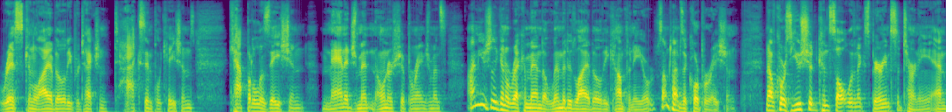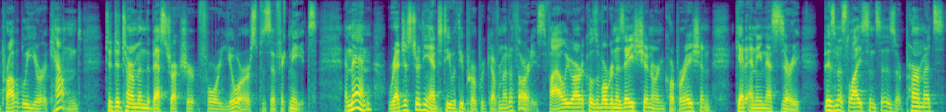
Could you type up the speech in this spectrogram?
risk and liability protection, tax implications, capitalization, management, and ownership arrangements, I'm usually going to recommend a limited liability company or sometimes a corporation. Now, of course, you should consult with an experienced attorney and probably your accountant to determine the best structure for your specific needs. And then register the entity with the appropriate government authorities. File your articles of organization or incorporation, get any necessary business licenses or permits,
